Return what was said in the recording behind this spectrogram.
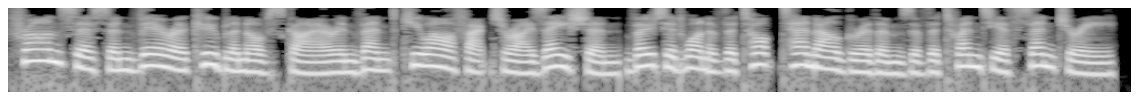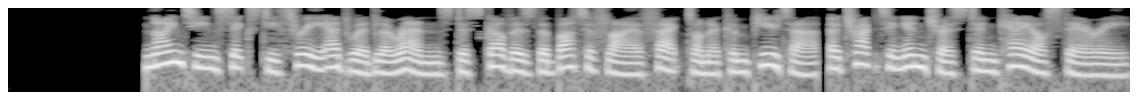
Francis and Vera Kublanovskaya invent QR factorization voted one of the top 10 algorithms of the 20th century 1963 Edward Lorenz discovers the butterfly effect on a computer, attracting interest in chaos theory.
